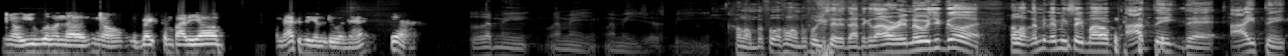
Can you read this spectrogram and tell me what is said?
You know, you willing to, you know, break somebody up. I mean, I could see him doing that. Yeah. Let me let me let me just be Hold on before hold on before you say that, Doctor, because I already know where you're going. Hold on, let me let me say my. I think that I think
